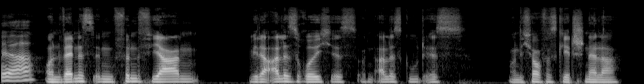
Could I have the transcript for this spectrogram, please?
Ja. Und wenn es in fünf Jahren wieder alles ruhig ist und alles gut ist, und ich hoffe, es geht schneller,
